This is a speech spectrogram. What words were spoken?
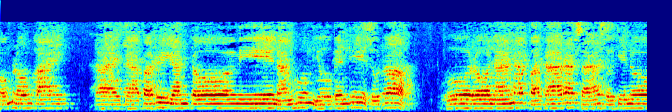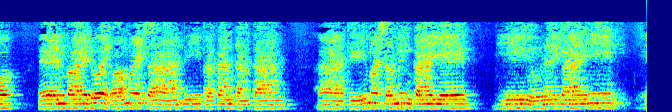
ผมลงไปกายจะปริยันโตมีหนังหุ้มอยู่เป็นที่สุดรอบภูโรนานัปการัสสาสุจิโนเป็นไปด้วยของไม่สะอาดมีประการต่างๆ อาทิมัสมิงกายเย มีอยู่ในกายนี้ เอ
